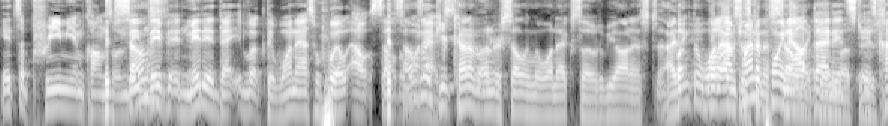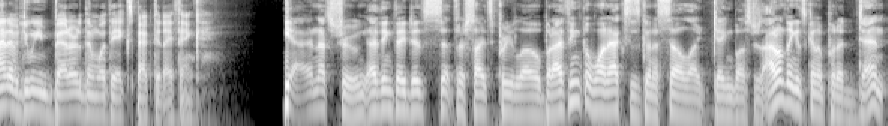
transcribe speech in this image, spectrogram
It's a premium console. and sounds- they, they've admitted that look, the One S will outsell It the sounds like X. you're kind of underselling the One X, though. To be honest, I think the One well, X I'm trying to point out like that it's, it's kind of doing better than what they expected. I think. Yeah, and that's true. I think they did set their sights pretty low, but I think the One X is going to sell like gangbusters. I don't think it's going to put a dent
